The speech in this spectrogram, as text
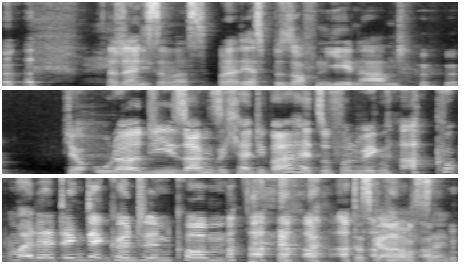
wahrscheinlich sowas. Oder der ist besoffen jeden Abend. Ja, oder die sagen sich halt die Wahrheit so von wegen, ha, guck mal, der denkt, der könnte entkommen. das kann auch sein.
